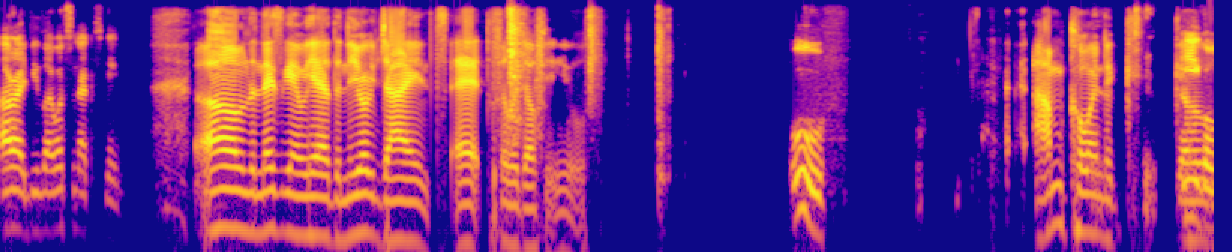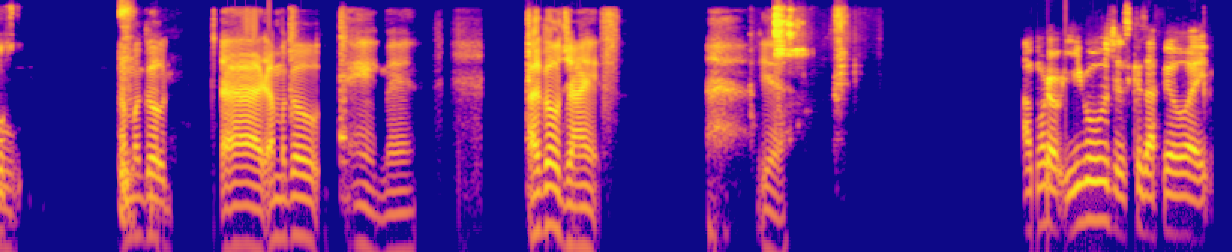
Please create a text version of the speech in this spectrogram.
All right, D-Lo, what's the next game? Um, the next game we have the New York Giants at Philadelphia Eagles. Ooh, I'm going to go. Eagles. I'm gonna go. Uh, I'm gonna go. Dang man, I go Giants. yeah, I'm gonna go Eagles just because I feel like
